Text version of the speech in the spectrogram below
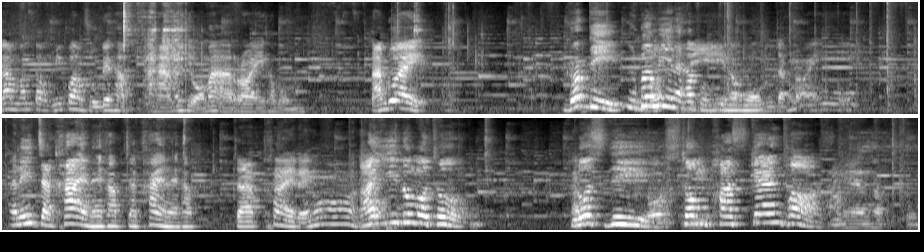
แล้วมันต้องมีความสุขด้วยครับ อาหารมันสิออกมาอร่อยครับผม ตามด้วย รสดีอูเบอร์มี่นะครับผมดีครับผมจากหน่อย อันนี้จากค่ายไหนครับจากค่ายไหนครับจากไข่ไดโนไออิโนโมโตรสดีรสดีทอมพาสแกนทอสแมนครับผม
